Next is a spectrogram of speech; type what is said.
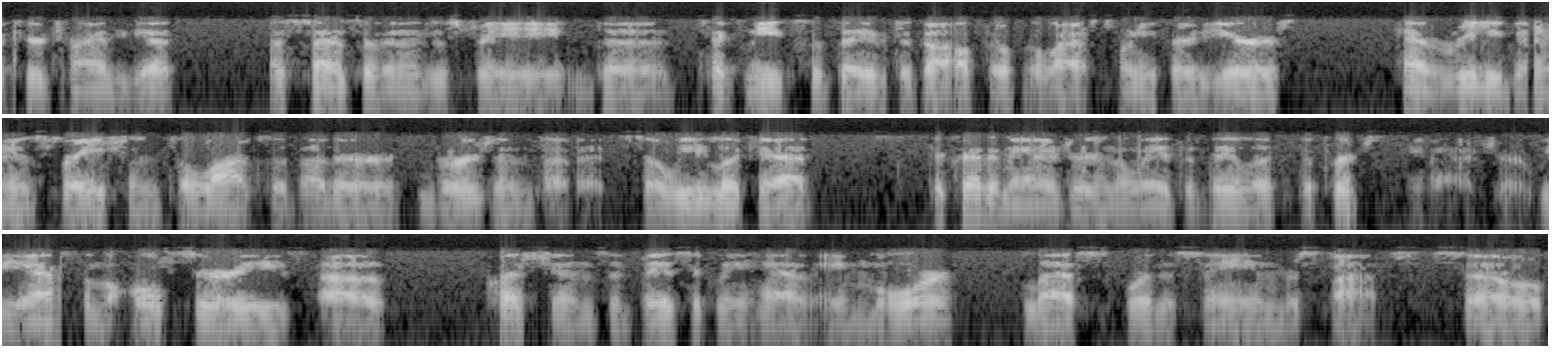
if you're trying to get a sense of an industry, the techniques that they've developed over the last 20, 30 years have really been an inspiration to lots of other versions of it. So we look at the credit manager in the way that they look at the purchasing manager. We ask them a whole series of questions that basically have a more, less, or the same response. So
